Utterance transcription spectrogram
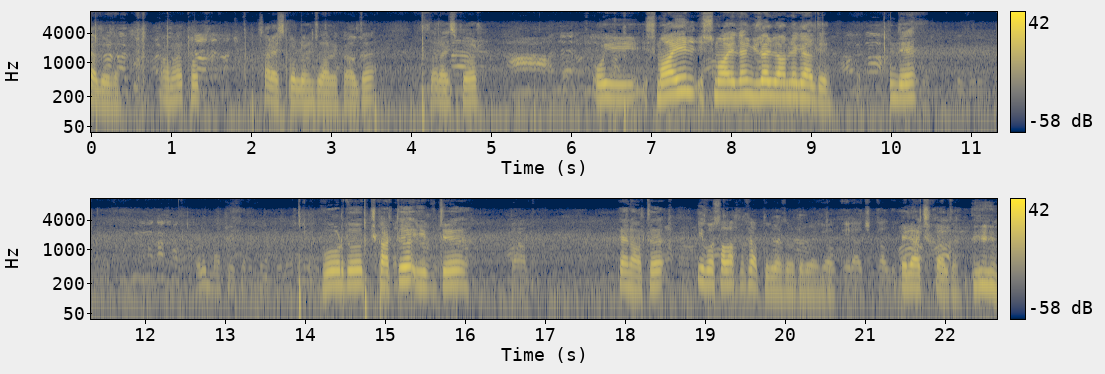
Geldi orada. Ama top Saraysporlu oyuncularda kaldı. Sarayspor. Oy İsmail İsmail'den güzel bir hamle geldi. Şimdi vurdu, çıkarttı. İbci penaltı. İbo salaklık yaptı biraz orada bence. Yok eli açık kaldı. Eli açık kaldı. Şey.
